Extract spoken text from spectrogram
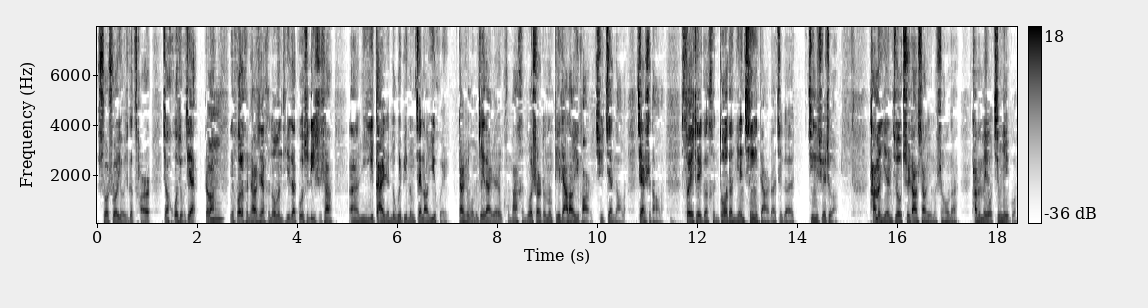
说说有一个词儿叫“活久见”，是吧？你活了很长时间，很多问题在过去历史上，呃，你一代人都未必能见到一回，但是我们这代人恐怕很多事儿都能叠加到一块儿去见到了、见识到了。所以，这个很多的年轻一点的这个经济学者。他们研究滞胀效应的时候呢，他们没有经历过，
